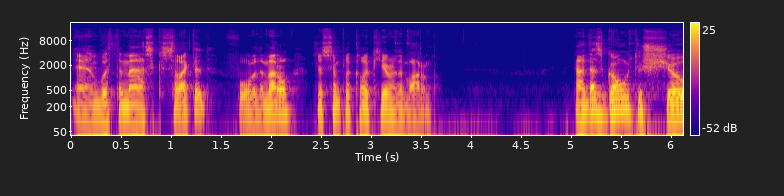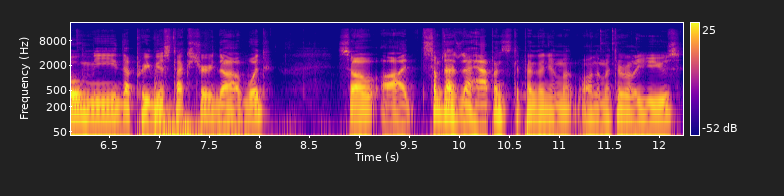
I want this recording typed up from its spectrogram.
And with the mask selected for the metal, just simply click here on the bottom. Now that's going to show me the previous texture, the wood. So uh, sometimes that happens depending on, on the material you use.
